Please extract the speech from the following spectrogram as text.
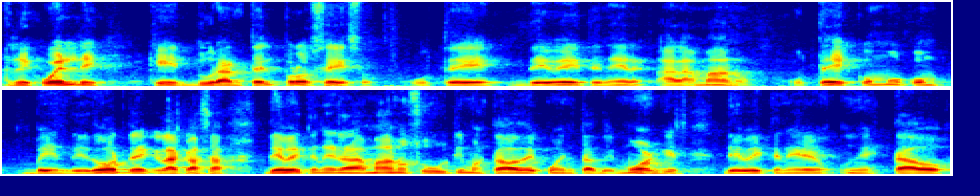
recuerde que durante el proceso usted debe tener a la mano Usted como vendedor de la casa debe tener a la mano su último estado de cuenta de mortgage, debe tener un estado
